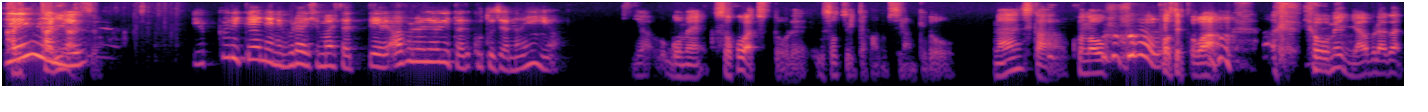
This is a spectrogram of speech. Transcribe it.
丁カリッカリ寧になんですよ。ゆっくり丁寧にフライしましたって油で揚げたことじゃないんや。いや、ごめん。そこはちょっと俺、嘘ついたかもしらんけど、なんしか、このポテトは？表面に油が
